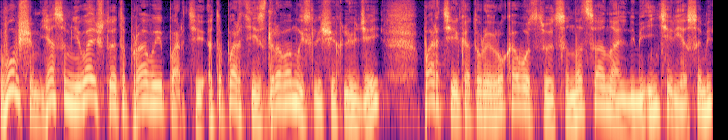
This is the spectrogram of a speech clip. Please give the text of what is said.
В общем, я сомневаюсь, что это правые партии. Это партии здравомыслящих людей, партии, которые которые руководствуются национальными интересами.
